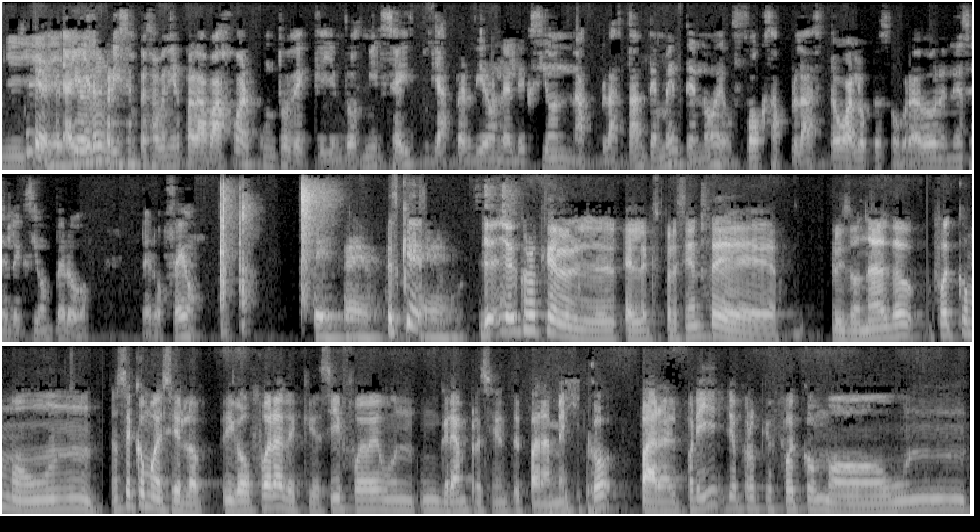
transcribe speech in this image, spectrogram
Y ahí el PRI se empezó a venir para abajo al punto de que en 2006 pues, ya perdieron la elección aplastantemente, ¿no? Fox aplastó a López Obrador en esa elección, pero, pero feo. Sí, feo. Es que yo, creo que el, el expresidente Luis Donaldo fue como un, no sé cómo decirlo, digo, fuera de que sí fue un, un gran presidente para México, para el PRI yo creo que fue como un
